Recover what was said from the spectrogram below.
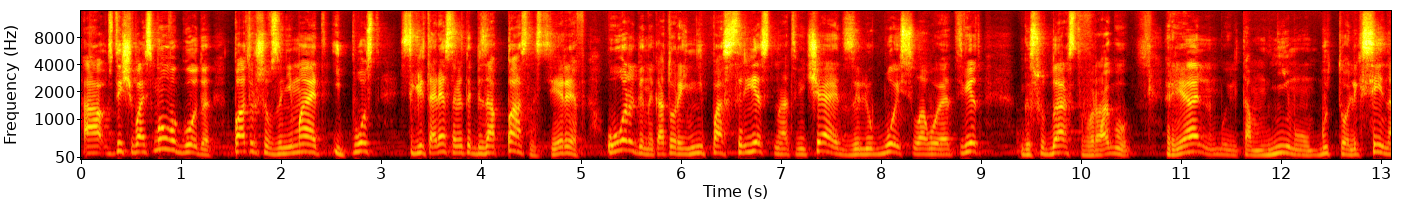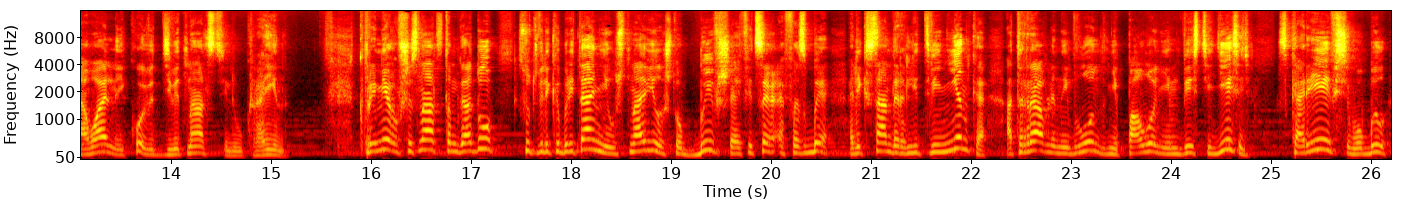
А с 2008 года Патрушев занимает и пост секретаря Совета Безопасности РФ, органа, который непосредственно отвечает за любой силовой ответ государства врагу, реальному или там мнимому, будь то Алексей Навальный, COVID-19 или Украина. К примеру, в 2016 году суд Великобритании установил, что бывший офицер ФСБ Александр Литвиненко, отравленный в Лондоне полонием-210, скорее всего, был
